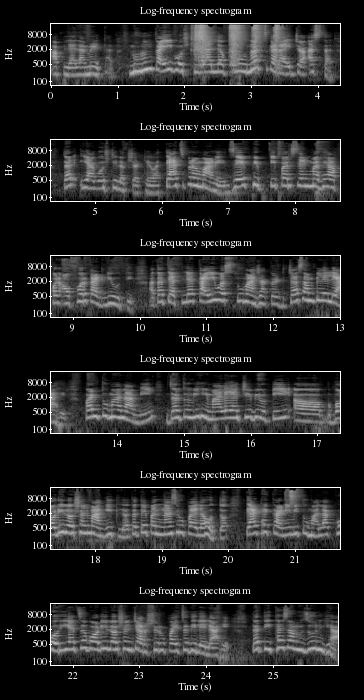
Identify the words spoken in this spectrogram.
आपल्याला मिळतात. म्हणून काही गोष्टी या लपवूनच करायच्या असतात तर या गोष्टी लक्षात ठेवा. त्याचप्रमाणे जे फिफ्टी पर्सेंटमध्ये आपण ऑफर काढली होती आता त्यातल्या काही वस्तू माझ्याकडच्या संपलेल्या आहेत. पण तुम्हाला मी जर तुम्ही हिमालयाची ब्युटी बॉडी लोशन मागितलं तर ते पन्नास रुपयाला होतं. त्या ठिकाणी मी तुम्हाला कोरियाचं बॉडी लोशन चारशे रुपयाचं दिलेलं आहे. तर तिथं समजून घ्या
